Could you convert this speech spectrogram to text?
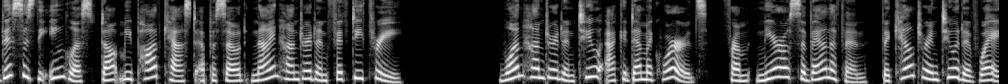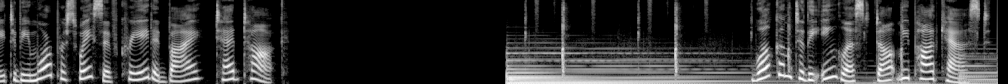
This is the Englist.me podcast episode 953. 102 academic words from Niro Sivanathan, The Counterintuitive Way to Be More Persuasive, created by TED Talk. Welcome to the Englist.me podcast.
